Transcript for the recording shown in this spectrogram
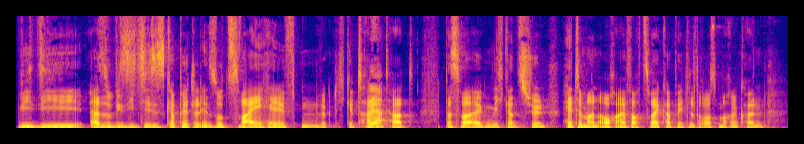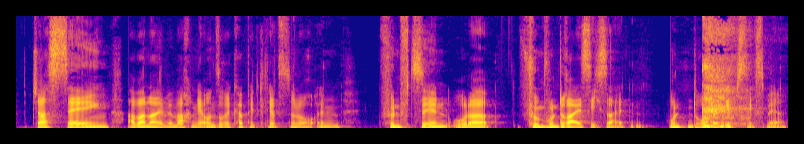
wie die, also wie sich dieses Kapitel in so zwei Hälften wirklich geteilt hat. Das war eigentlich ganz schön. Hätte man auch einfach zwei Kapitel draus machen können. Just saying. Aber nein, wir machen ja unsere Kapitel jetzt nur noch in 15 oder 35 Seiten. Unten drunter gibt es nichts mehr.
